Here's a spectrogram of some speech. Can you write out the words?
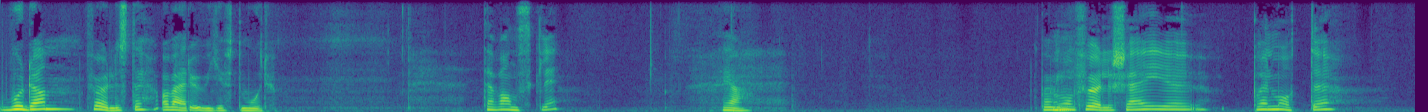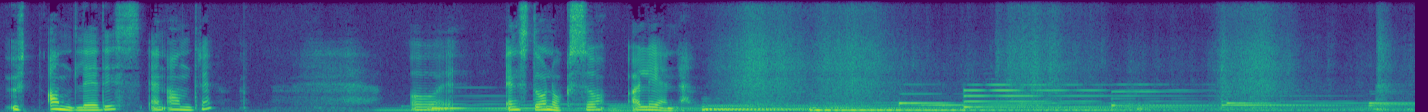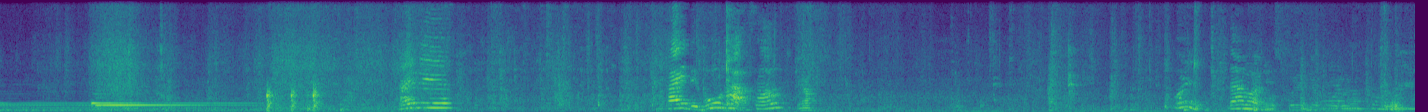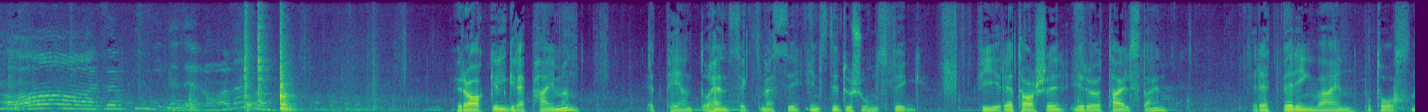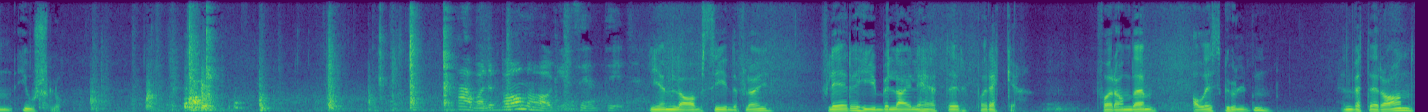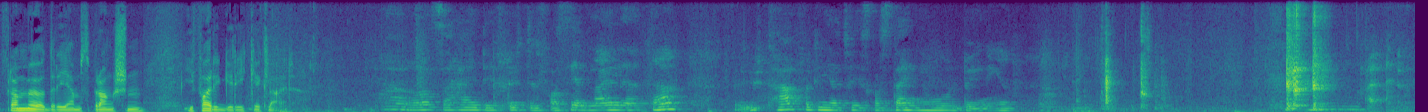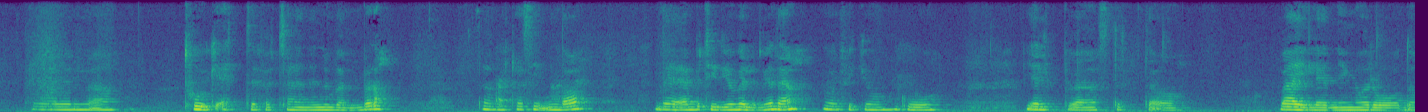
Hvordan føles det å være ugift mor? Det er vanskelig. Ja. Man føler seg eh, på en måte annerledes enn andre. Og en står nokså alene. Bor? Ja. Oi, der var den. Å, så fine dere var der. Rakel Greppheimen. Et pent og hensiktsmessig institusjonsbygg. Fire etasjer i rød teglstein. Rett ved Ringveien på Tåsen i Oslo. Her var det barnehage i sin tid. I en lav sidefløy flere hybelleiligheter på rekke. Foran dem Alice Gulden, en veteran fra mødrehjemsbransjen i fargerike klær. Her har altså Heidi flyttet fra sin leilighet her, ut her fordi at vi skal stenge hovedbygningen. Det var vel eh, to uker etter fødselen i november, da. Så jeg har vært her siden da. Det betydde jo veldig mye, det. Vi fikk jo god hjelpestøtte og veiledning og råd.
